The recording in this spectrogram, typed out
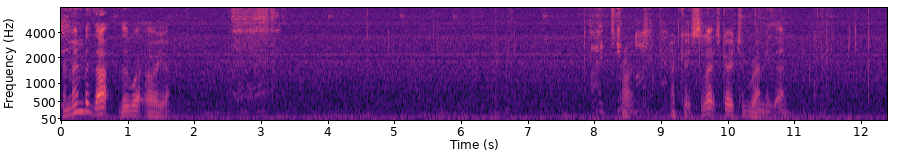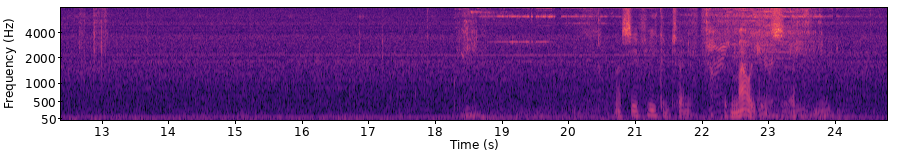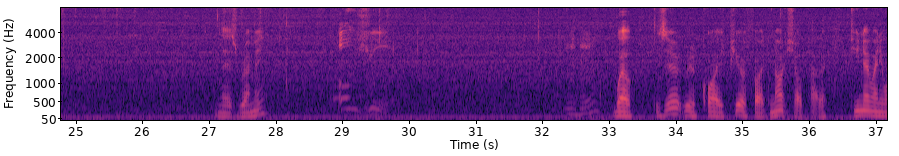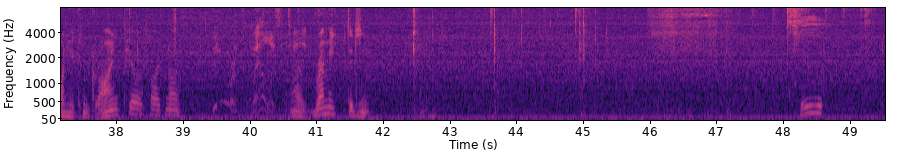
Remember that? The wa- oh yeah. Right. Okay, so let's go to Remy then. Let's see if he can turn it. Because Maui didn't see it. And there's Remy. Mm-hmm. Well, dessert requires purified night shard powder. Do you know anyone who can grind purified night? We work well as a No, team. Remy didn't. Who would,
